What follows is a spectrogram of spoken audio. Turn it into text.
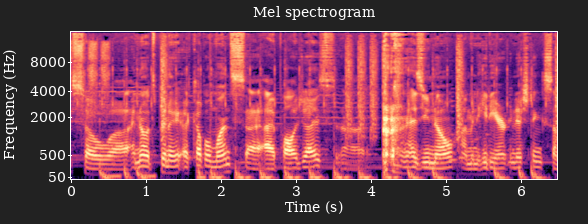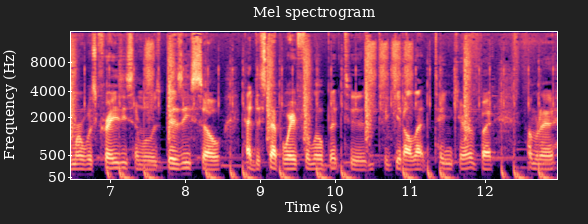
So uh, I know it's been a, a couple months. I, I apologize. Uh, as you know, I'm in heating air conditioning. Summer was crazy. Summer was busy, so had to step away for a little bit to, to get all that taken care of. But I'm gonna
